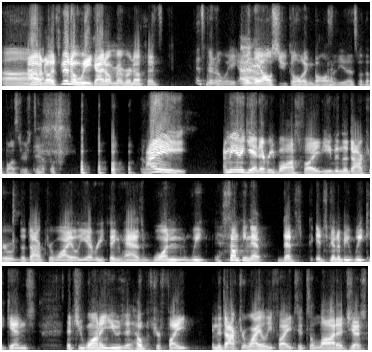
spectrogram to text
Uh, I don't know. It's been a week. I don't remember nothing. It's been a week. I mean, they all shoot glowing balls at you. That's what the Busters do. I, I mean, again, every boss fight, even the Doctor, the Doctor Wily, everything has one weak, something that that's it's going to be weak against that you want to use that helps your fight. In the Doctor Wily fights, it's a lot of just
